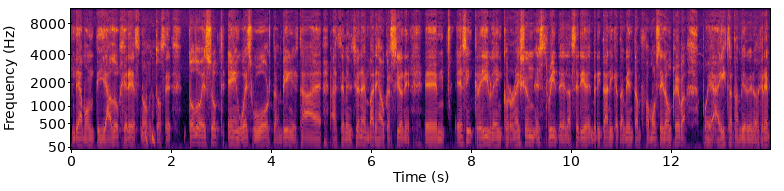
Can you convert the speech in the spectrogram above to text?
de amontillado Jerez, ¿no? Entonces, todo eso en Westworld también está, eh, se menciona en varias ocasiones. Eh, es increíble, en Coronation Street, de la serie británica también tan famosa y longeva, pues ahí está también el vino de Jerez.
